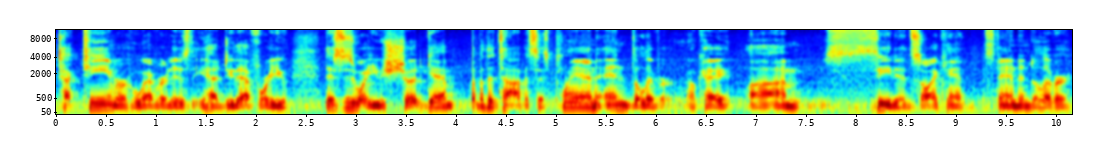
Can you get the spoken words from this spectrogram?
tech team or whoever it is that you had do that for you, this is what you should get. Up at the top, it says plan and deliver. Okay, uh, I'm seated, so I can't stand and deliver.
